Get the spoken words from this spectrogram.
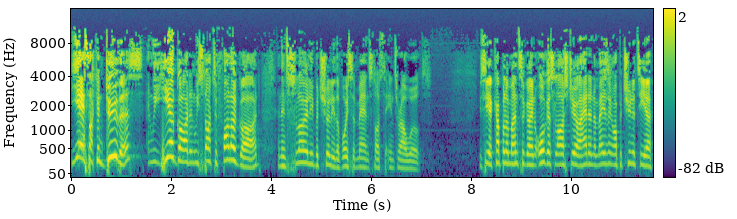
yes, I can do this. And we hear God and we start to follow God. And then slowly but surely the voice of man starts to enter our worlds. You see, a couple of months ago in August last year, I had an amazing opportunity. A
